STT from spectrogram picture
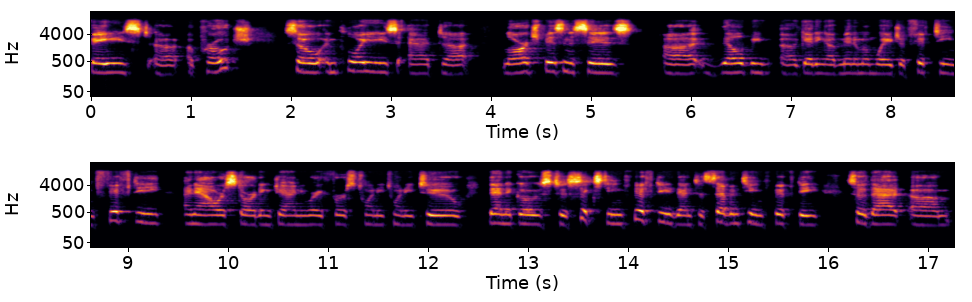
phased uh, approach. So employees at uh, large businesses, uh, they'll be uh, getting a minimum wage of 1550 an hour starting January 1st, 2022. Then it goes to 1650, then to 1750, so that um,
